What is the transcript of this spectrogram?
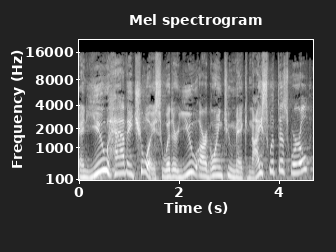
And you have a choice whether you are going to make nice with this world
